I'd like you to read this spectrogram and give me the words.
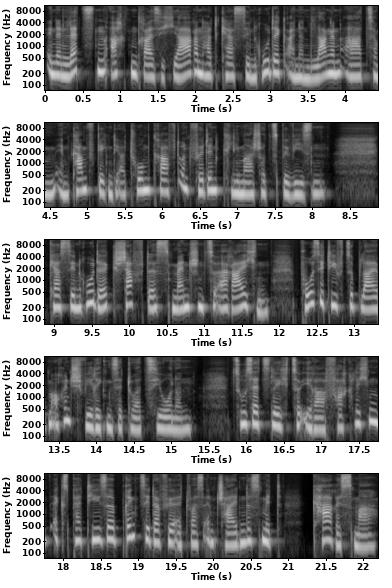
In den letzten 38 Jahren hat Kerstin Rudek einen langen Atem im Kampf gegen die Atomkraft und für den Klimaschutz bewiesen. Kerstin Rudek schafft es, Menschen zu erreichen, positiv zu bleiben, auch in schwierigen Situationen. Zusätzlich zu ihrer fachlichen Expertise bringt sie dafür etwas Entscheidendes mit, Charisma.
